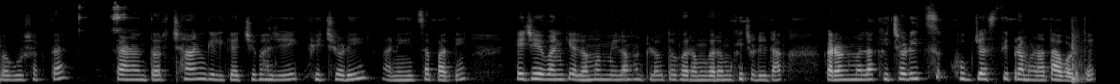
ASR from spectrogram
बघू शकता त्यानंतर छान गिलक्याची भाजी खिचडी आणि चपाती. हे जेवण केलं मम्मीला म्हटलं होतं गरम गरम खिचडी टाक. कारण मला खिचडीच खूप जास्ती प्रमाणात आवडते.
